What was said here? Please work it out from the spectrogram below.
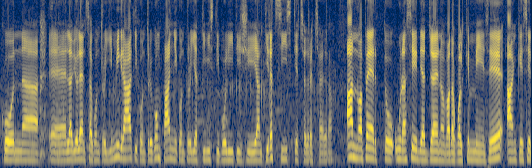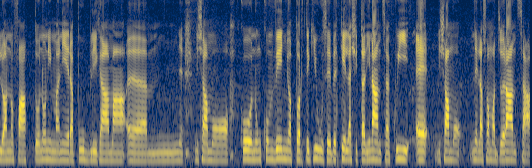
con eh, la violenza contro gli immigrati, contro i compagni, contro gli attivisti politici antirazzisti, eccetera, eccetera. Hanno aperto una sede a Genova da qualche mese, anche se lo hanno fatto non in maniera pubblica, ma ehm, diciamo con con un convegno a porte chiuse perché la cittadinanza qui è diciamo, nella sua maggioranza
